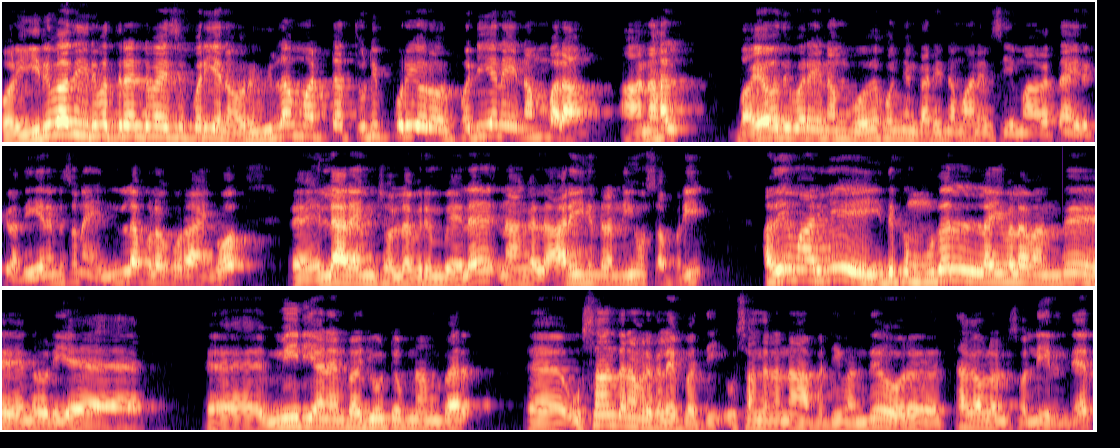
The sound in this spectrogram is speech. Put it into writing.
ஒரு இருபது இருபத்தி ரெண்டு வயசு பெரியனை ஒரு இளமட்ட துடிப்புரிய ஒரு ஒரு பெரியனை நம்பலாம். ஆனால் வயோதிபரை நம்புவது கொஞ்சம் கடினமான விஷயமாகத்தான் இருக்கிறது. ஏனென்று சொன்னா என்ன புல கூறாயங்கோ எல்லாரையும் சொல்ல விரும்பல நாங்கள் அறிகின்ற நியூஸ் அப்படி அதே மாதிரியே இதுக்கு முதல் லைவ்ல வந்து எங்களுடைய மீடியா நண்பர் யூடியூப் நம்பர் உசாந்தன் அவர்களை பத்தி உசாந்தன் அண்ணா பற்றி வந்து ஒரு தகவல் ஒன்று சொல்லியிருந்தார்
